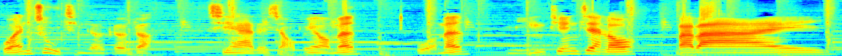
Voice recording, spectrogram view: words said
关注青歌哥哥。亲爱的小朋友们我们明天见喽拜拜。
